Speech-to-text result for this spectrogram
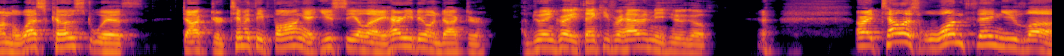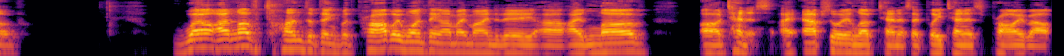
on the West Coast with Dr. Timothy Fong at UCLA. How are you doing, Doctor? I'm doing great. Thank you for having me, Hugo. All right, tell us one thing you love. Well, I love tons of things, but probably one thing on my mind today, uh, I love uh, tennis. I absolutely love tennis. I play tennis probably about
